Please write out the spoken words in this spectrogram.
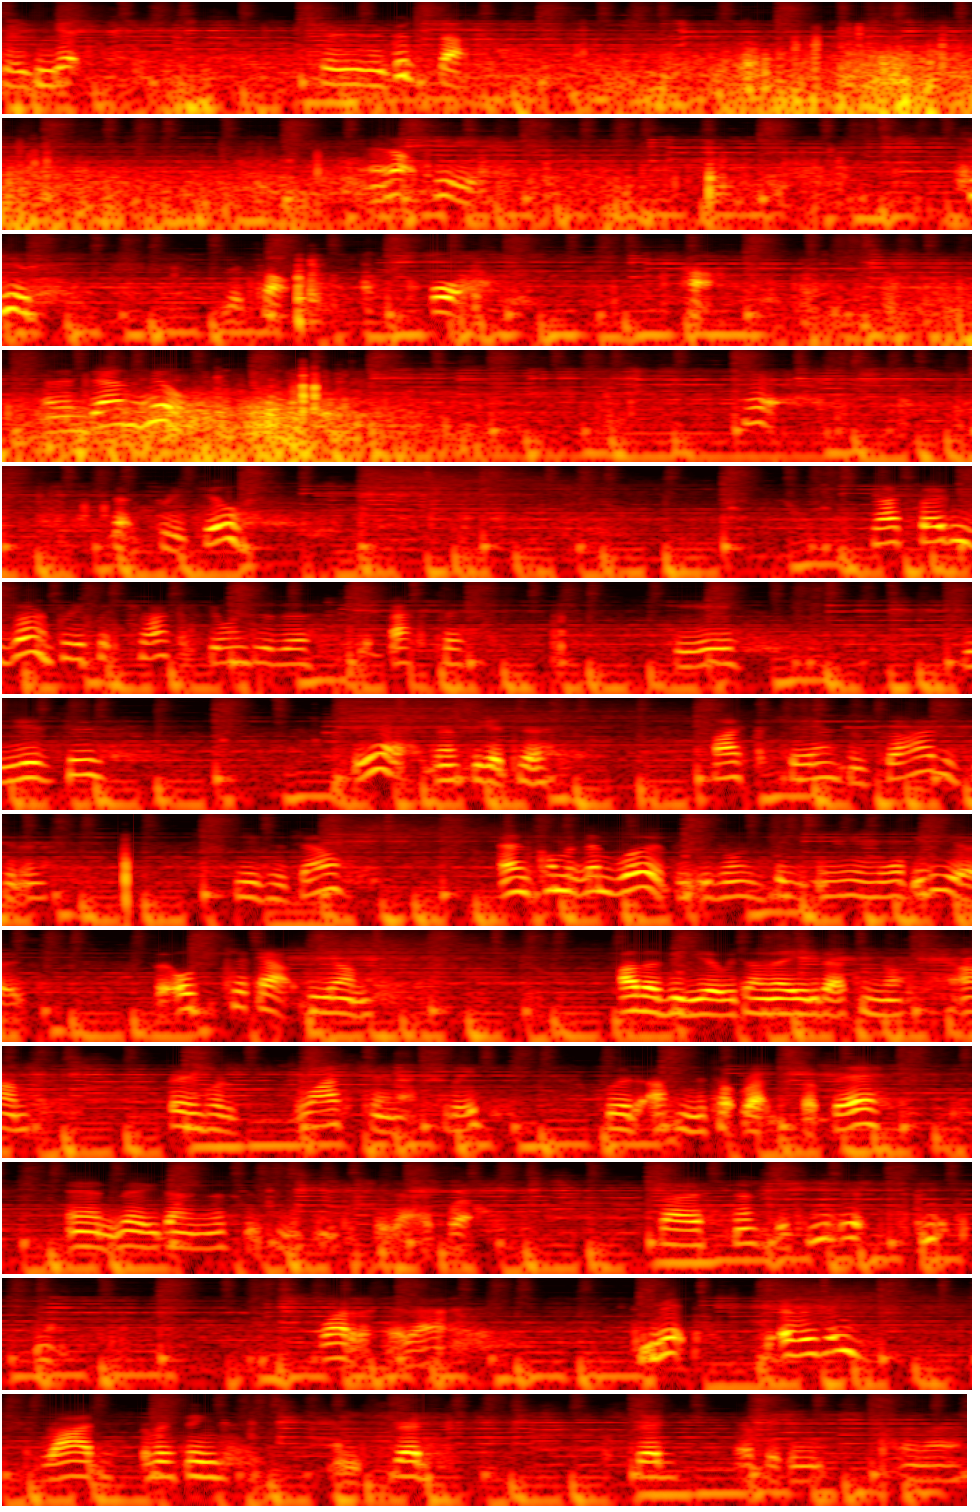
so you can get to the good stuff. And up here to the top. Oh, ha. And then down the hill. Yeah, that's pretty chill. That's Bogans Run, pretty quick track if you wanted to get back to here if you needed to. But yeah, don't forget to like, share and subscribe if you're new to the channel. And comment down below if you want to see any more videos. But also check out the um, other video which I made about some um, very important live stream actually. Put up in the top right up there. And maybe down in the description you can see that as well. So don't forget to commit it, commit it, no. Why did I say that? Commit to everything, ride everything, and shred, shred everything. I don't know.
